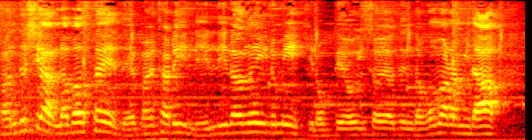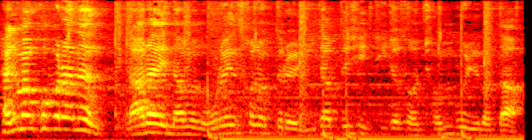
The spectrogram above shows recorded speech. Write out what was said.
반드시 알라바스타에 네팔타리 릴리라는 이름이 기록되어 있어야 된다고 말합니다. 하지만 코브라는 나라에 남은 오랜 서적들을 이잡듯이 뒤져서 전부 읽었다.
